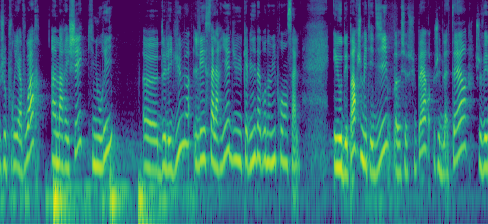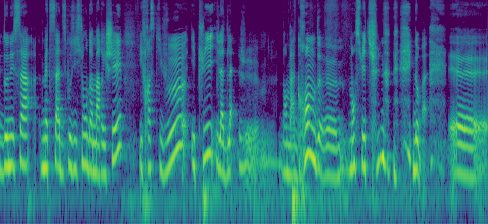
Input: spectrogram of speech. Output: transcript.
je pourrais avoir un maraîcher qui nourrit euh, de légumes les salariés du cabinet d'agronomie provençale. Et au départ, je m'étais dit, euh, c'est super, j'ai de la terre, je vais donner ça, mettre ça à disposition d'un maraîcher, il fera ce qu'il veut, et puis il a de la, dans ma grande euh, mensuétude, euh,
